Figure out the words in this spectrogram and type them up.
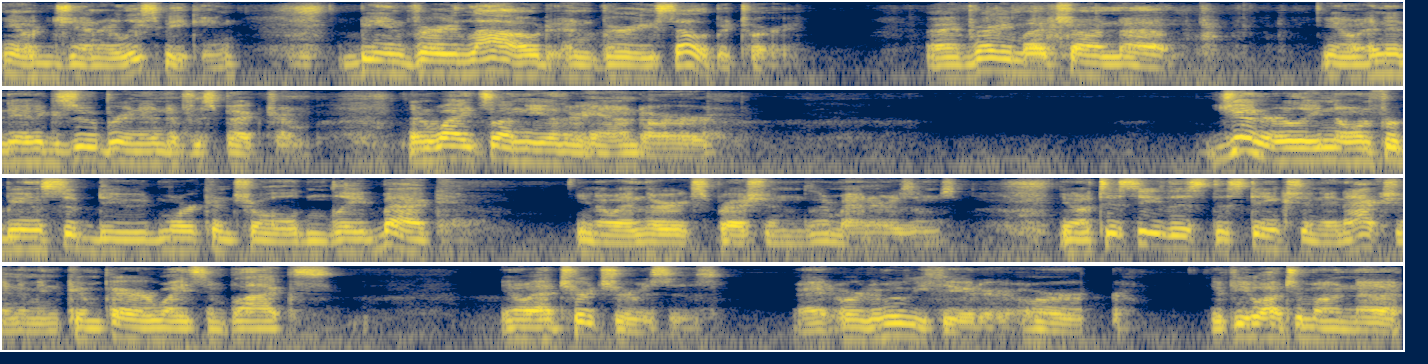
you know, generally speaking, being very loud and very celebratory. Right, very much on uh, you know, an, an exuberant end of the spectrum. And whites, on the other hand, are generally known for being subdued, more controlled, and laid back, you know, in their expressions, their mannerisms. You know, to see this distinction in action, I mean, compare whites and blacks, you know, at church services, right, or at a movie theater, or if you watch them on uh,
